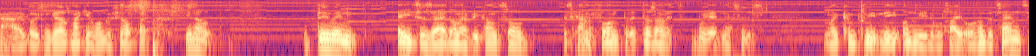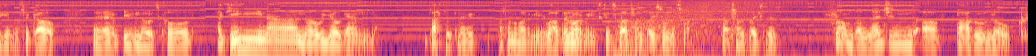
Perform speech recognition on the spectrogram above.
Hi, boys and girls. Mikey One Go Short. But you know, doing A to Z on every console, it's kind of fun, but it does have its weirdnesses, like completely unreadable titles. And determined to give this a go, um, even though it's called Agina no Yogen. That's its name. I don't know what it means. Well, I don't know what it means because it's got a translation on this one. That translation is from the legend of Babu Lok,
